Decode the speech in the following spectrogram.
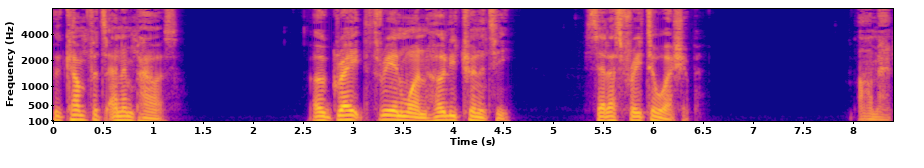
who comforts and empowers. O great three in one Holy Trinity, set us free to worship. Amen.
